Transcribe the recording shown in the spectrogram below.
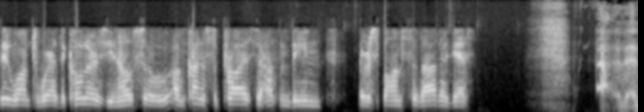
do want to wear the colours. You know, so I'm kind of surprised there hasn't been a response to that. I guess. Uh,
